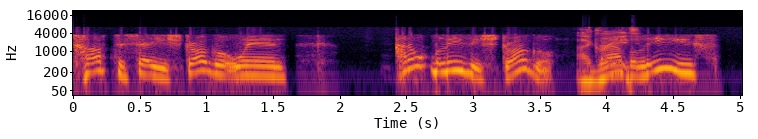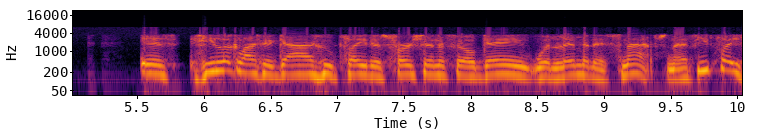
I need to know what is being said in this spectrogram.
tough to say he struggled when I don't believe he struggled. Agreed. I believe is he looked like a guy who played his first NFL game with limited snaps. Now, if he plays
